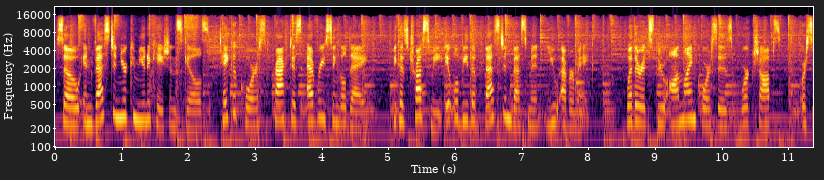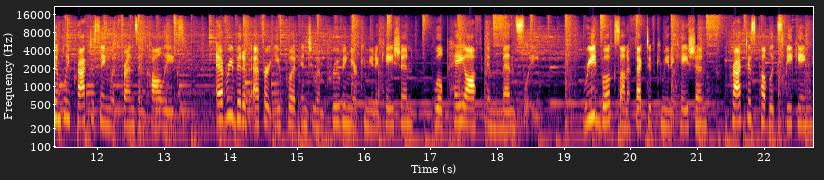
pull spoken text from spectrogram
So invest in your communication skills, take a course, practice every single day, because trust me, it will be the best investment you ever make. Whether it's through online courses, workshops, or simply practicing with friends and colleagues, every bit of effort you put into improving your communication will pay off immensely. Read books on effective communication, practice public speaking,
